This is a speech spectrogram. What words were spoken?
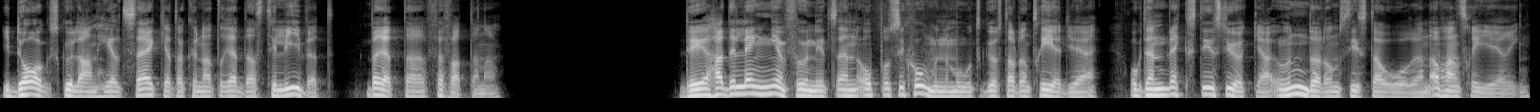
Idag skulle han helt säkert ha kunnat räddas till livet, berättar författarna. Det hade länge funnits en opposition mot Gustav III och den växte i styrka under de sista åren av hans regering.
